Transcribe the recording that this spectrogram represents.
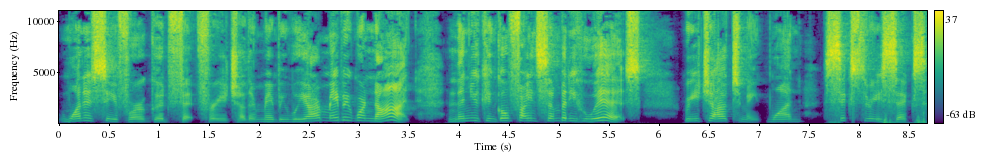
want to see if we're a good fit for each other, maybe we are, maybe we're not. And then you can go find somebody who is reach out to me 1 636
